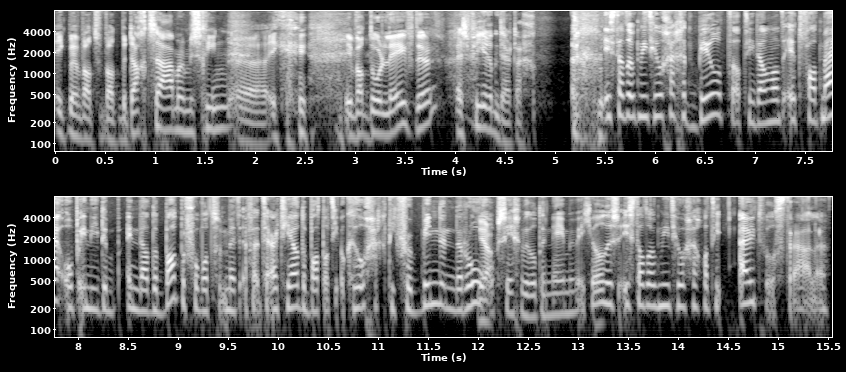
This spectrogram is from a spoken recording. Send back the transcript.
ik ben wat, wat bedachtzamer misschien. ik, wat doorleefder. Hij is 34. Is dat ook niet heel graag het beeld dat hij dan... want het valt mij op in, die in dat debat bijvoorbeeld... met het RTL-debat... dat hij ook heel graag die verbindende rol ja. op zich wilde nemen. Weet je wel? Dus is dat ook niet heel graag wat hij uit wil stralen?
